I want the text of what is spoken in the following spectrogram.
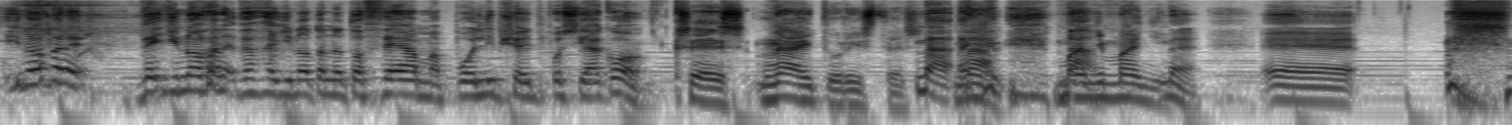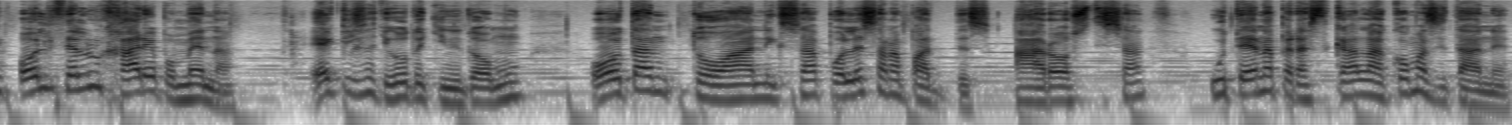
γινότανε, δεν, γινότανε, δεν θα γινόταν το θέαμα πολύ πιο εντυπωσιακό. Ξέρεις, να οι τουρίστες. Να, να, μάνι, μάνι. Ναι. Ε, όλοι θέλουν χάρη από μένα. Έκλεισα και εγώ το κινητό μου. Όταν το άνοιξα, πολλές αναπάντητες. Αρρώστησα, ούτε ένα περαστικά, αλλά ακόμα ζητάνε.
